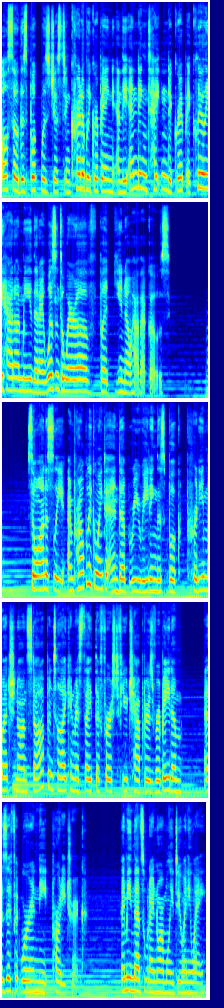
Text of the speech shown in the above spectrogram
Also, this book was just incredibly gripping, and the ending tightened a grip it clearly had on me that I wasn't aware of, but you know how that goes. So honestly, I'm probably going to end up rereading this book pretty much nonstop until I can recite the first few chapters verbatim as if it were a neat party trick. I mean, that's what I normally do anyway.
